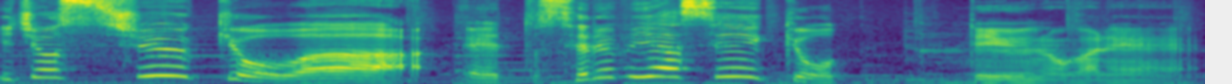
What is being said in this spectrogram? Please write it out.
一応宗教は、えっと、セルビア正教っていうのがね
